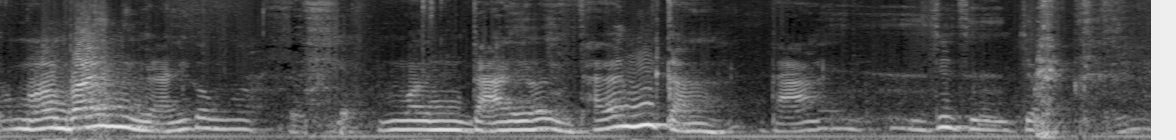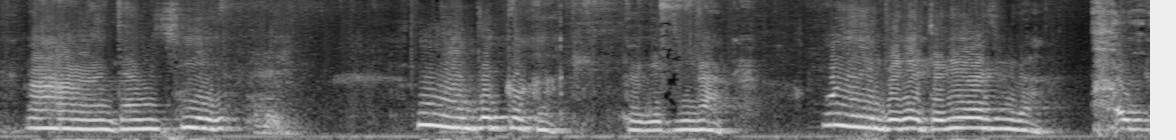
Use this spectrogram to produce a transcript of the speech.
뭐, 말하는 게 아니고, 뭐, 뭐, 다, 사람이니까, 다 있죠. 아, 잠시, 음악 듣고 가, 가겠습니다. 오늘은 제가 정해왔습니다. 아니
